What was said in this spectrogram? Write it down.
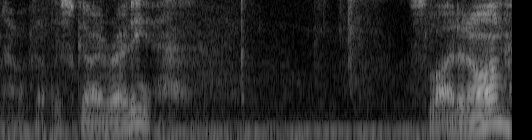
now we've got this guy ready. Slide it on.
